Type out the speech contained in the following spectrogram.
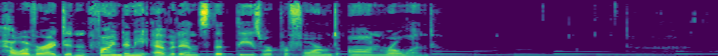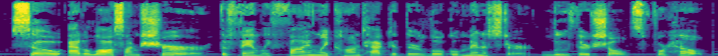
However, I didn't find any evidence that these were performed on Roland. So, at a loss, I'm sure, the family finally contacted their local minister, Luther Schulze, for help.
